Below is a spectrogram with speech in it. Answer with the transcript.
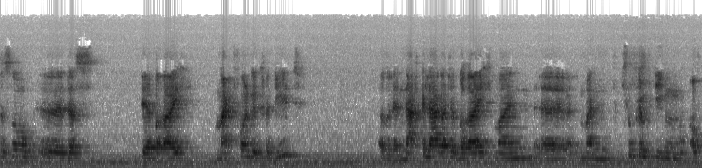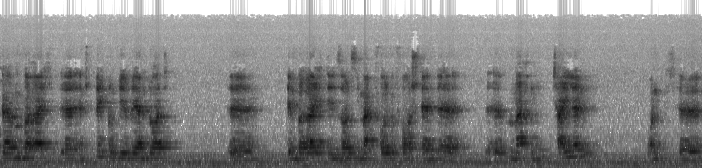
es so, dass der Bereich Marktfolgekredit also der nachgelagerte Bereich meinen äh, mein zukünftigen Aufgabenbereich äh, entspricht und wir werden dort äh, den Bereich, den sonst die Marktfolgevorstände äh, machen, teilen und äh,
